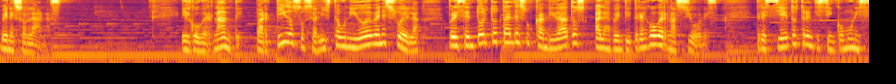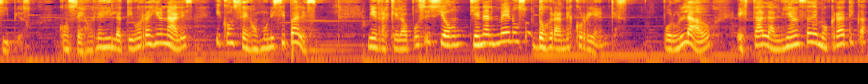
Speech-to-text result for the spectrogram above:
venezolanas. El gobernante Partido Socialista Unido de Venezuela presentó el total de sus candidatos a las 23 gobernaciones, 335 municipios, consejos legislativos regionales y consejos municipales, mientras que la oposición tiene al menos dos grandes corrientes. Por un lado está la Alianza Democrática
